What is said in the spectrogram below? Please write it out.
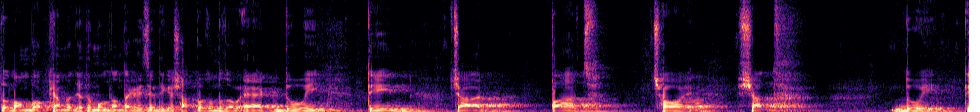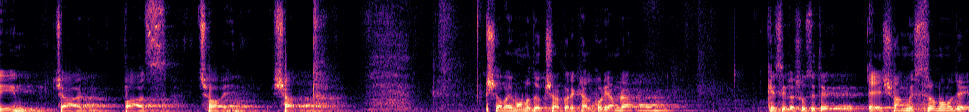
তো লম্ব অক্ষে আমরা যেহেতু মূলধন দেখাইছি, এদিকে সাত পর্যন্ত যাব। এক, দুই, তিন, চার, পাঁচ ছয়, সাত। দুই, তিন, চার, পাঁচ, ছয়, সাত। সবাই মনোযোগ সহকারে খেয়াল করি আমরা। কি ছিল সূচিতে? এই সংমিশ্রণ অনুযায়ী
